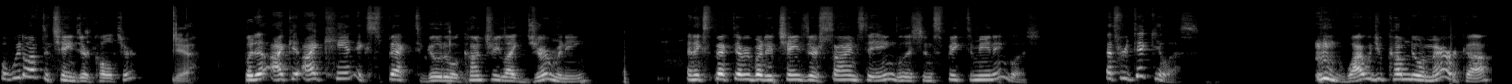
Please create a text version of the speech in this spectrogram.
but we don't have to change their culture. Yeah. But I can I can't expect to go to a country like Germany and expect everybody to change their signs to English and speak to me in English. That's ridiculous. Why would you come to America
